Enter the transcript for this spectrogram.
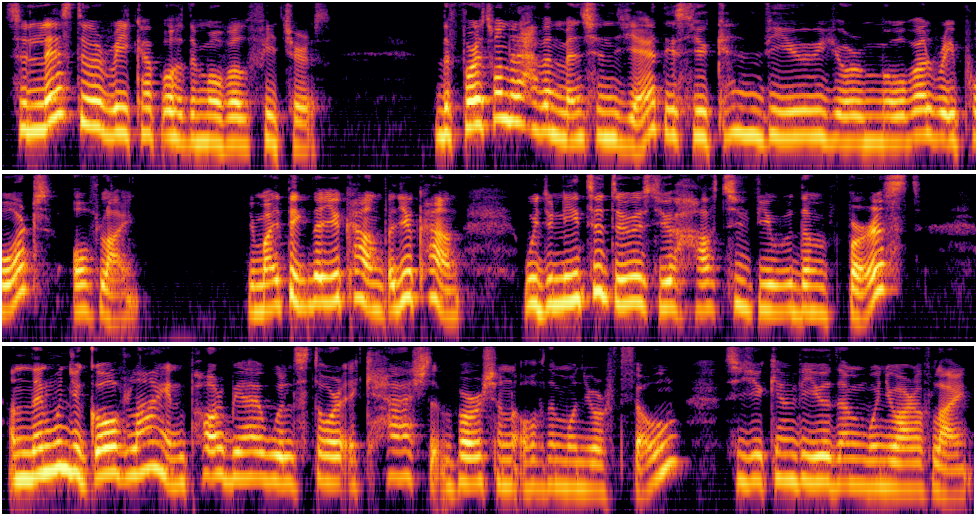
So let's do a recap of the mobile features. The first one that I haven't mentioned yet is you can view your mobile report offline. You might think that you can, but you can. What you need to do is you have to view them first. And then when you go offline, Power BI will store a cached version of them on your phone so you can view them when you are offline.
